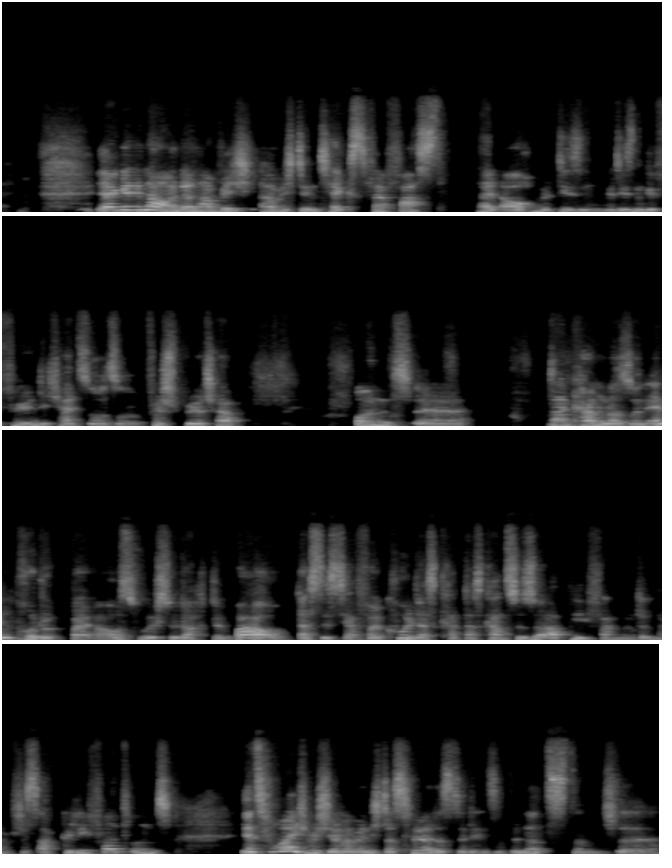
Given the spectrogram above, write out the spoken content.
ja, genau. Und dann habe ich, hab ich den Text verfasst, halt auch mit diesen, mit diesen Gefühlen, die ich halt so, so verspürt habe. Und äh, dann kam da so ein Endprodukt bei raus, wo ich so dachte, wow, das ist ja voll cool, das, kann, das kannst du so abliefern. Und dann habe ich das abgeliefert und jetzt freue ich mich immer, wenn ich das höre, dass du den so benutzt und äh,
